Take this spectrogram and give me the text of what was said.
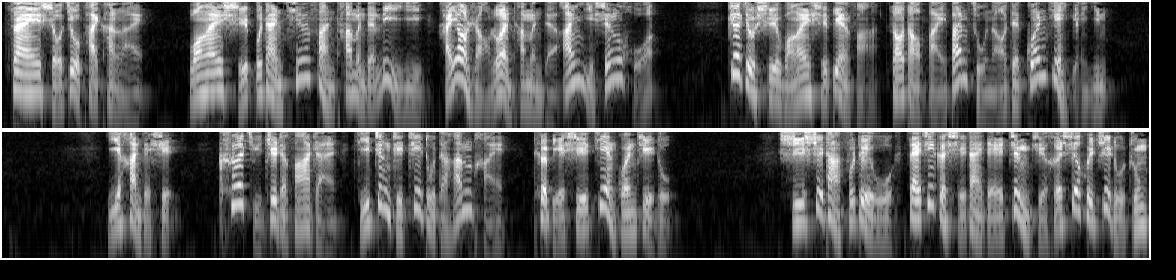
在守旧派看来，王安石不但侵犯他们的利益，还要扰乱他们的安逸生活，这就是王安石变法遭到百般阻挠的关键原因。遗憾的是，科举制的发展及政治制度的安排，特别是谏官制度，使士大夫队伍在这个时代的政治和社会制度中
